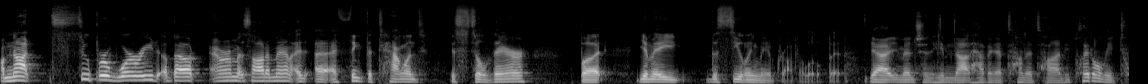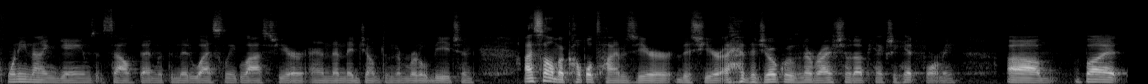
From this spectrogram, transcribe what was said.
I'm not super worried about Aramis Ademan. I, I I think the talent is still there, but you may the ceiling may have dropped a little bit. Yeah, you mentioned him not having a ton of time. He played only 29 games at South Bend with the Midwest League last year, and then they jumped him to Myrtle Beach. And I saw him a couple times here this year. the joke was whenever I showed up, he actually hit for me. Um, but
